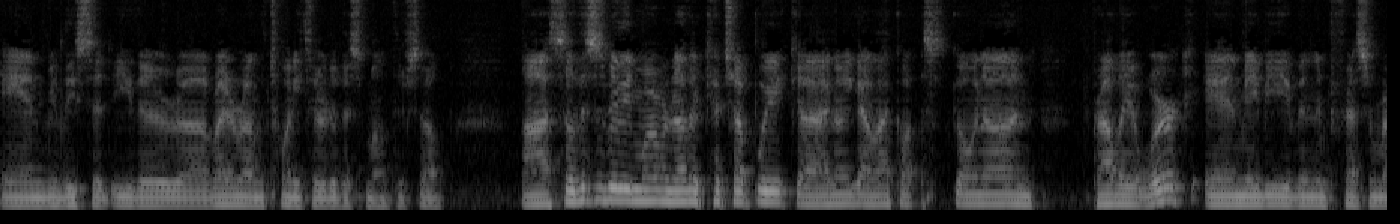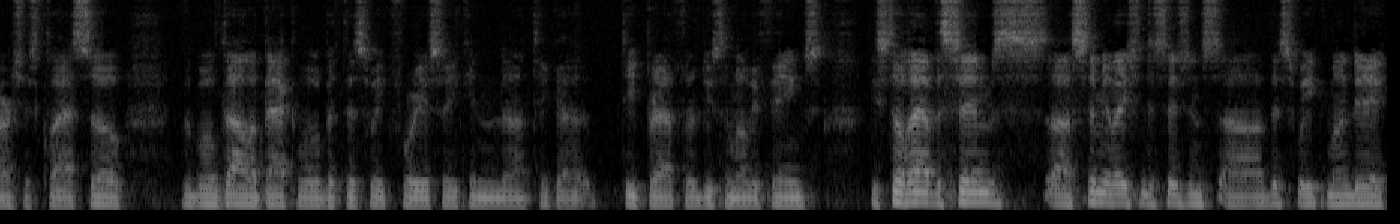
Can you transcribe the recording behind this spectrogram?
and release it either uh, right around the 23rd of this month or so. Uh, so this is really more of another catch-up week. Uh, I know you got a lot going on, probably at work and maybe even in Professor Marsh's class. So we'll dial it back a little bit this week for you so you can uh, take a deep breath or do some other things. You still have the Sims uh, simulation decisions this week, Monday,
